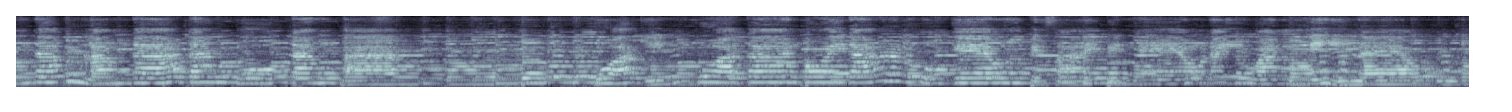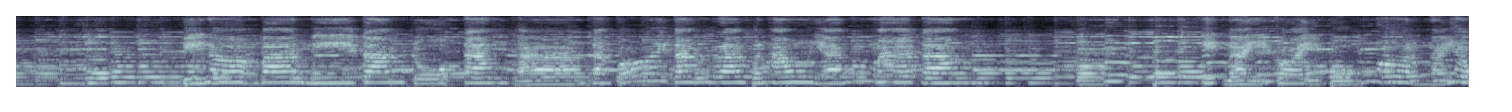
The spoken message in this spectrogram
ำดับลำดาตั้งจูกตั้งผา มบัวกินบัวตาลคอยดาลูกแก้วเป็นสายเป็นแนวในวันนี้แล้วพี่น้องบ้านนี้ตั้งจูบตั้งผางตั้งก้อยตั้งรามเพิ่นเอาอย่างมาตั้งอีกไหนก้อยผมอ้อนไหนเอา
